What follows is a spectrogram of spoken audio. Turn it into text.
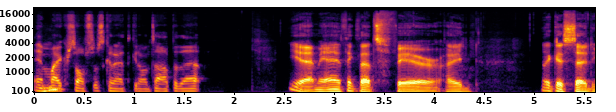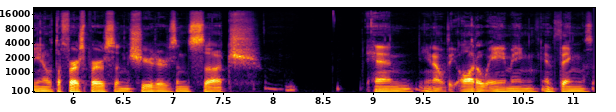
and Mhm. microsoft's just gonna have to get on top of that Yeah, I mean, I think that's fair. I, like I said, you know, with the first person shooters and such, and, you know, the auto aiming and things,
